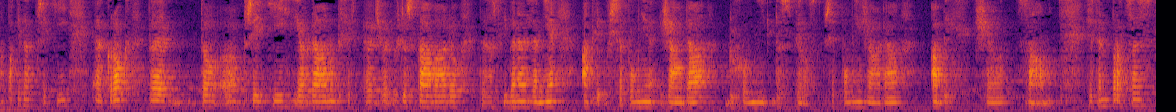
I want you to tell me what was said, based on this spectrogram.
A pak je tak třetí eh, krok, to je to eh, přijetí Jordánu, kdy se eh, člověk už dostává do té zaslíbené země a kdy už se po mně žádá duchovní dospělost. Už se po mně žádá, abych šel sám. Že ten proces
